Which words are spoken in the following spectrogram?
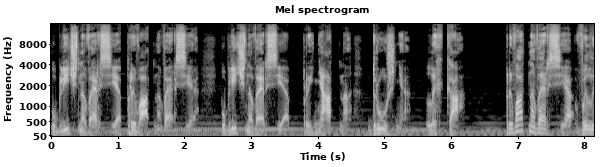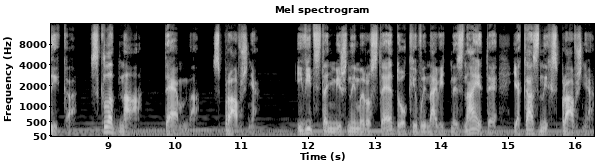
Публічна версія, приватна версія, публічна версія прийнятна, дружня, легка. Приватна версія велика, складна, темна, справжня. І відстань між ними росте, доки ви навіть не знаєте, яка з них справжня.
